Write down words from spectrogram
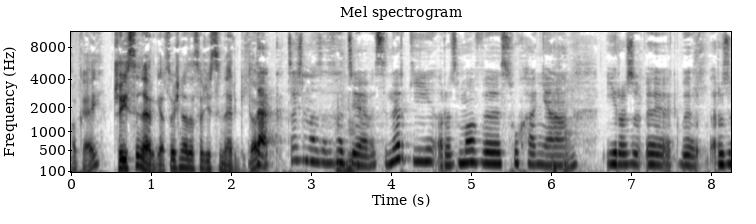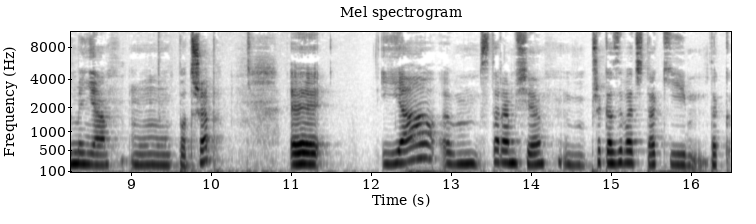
Okej, okay. czyli synergia, coś na zasadzie synergii, tak? Tak, coś na zasadzie mhm. synergii, rozmowy, słuchania mhm. i roz, y, jakby rozumienia mm, potrzeb ja staram się przekazywać taki, tak,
